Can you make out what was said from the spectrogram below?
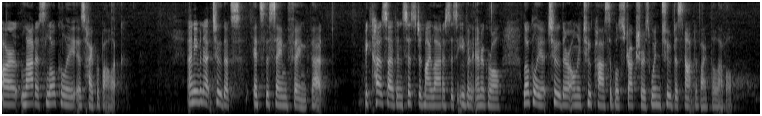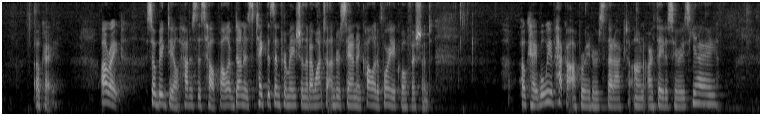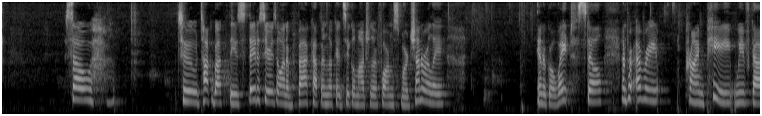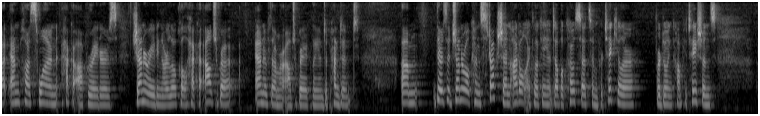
our lattice locally is hyperbolic. And even at 2, that's, it's the same thing, that because I've insisted my lattice is even integral, Locally at 2, there are only two possible structures when 2 does not divide the level. Okay. All right. So big deal. How does this help? All I've done is take this information that I want to understand and call it a Fourier coefficient. Okay, well, we have Hecke operators that act on our theta series. Yay. So to talk about these theta series, I want to back up and look at Siegel modular forms more generally integral weight still. And for every prime p, we've got n plus 1 Hecke operators generating our local Hecke algebra. N of them are algebraically independent. Um, there's a general construction. I don't like looking at double cosets in particular for doing computations.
